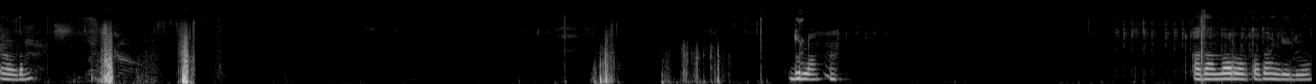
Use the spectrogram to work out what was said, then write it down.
Aldım. Dur lan. Adamlar ortadan geliyor.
